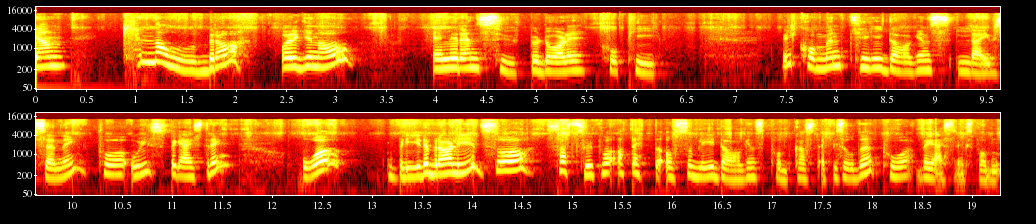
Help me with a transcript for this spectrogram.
en knallbra original eller en superdårlig kopi? Velkommen til dagens livesending på Ols begeistring. Og blir det bra lyd, så satser vi på at dette også blir dagens podkastepisode på Begeistringspodden.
